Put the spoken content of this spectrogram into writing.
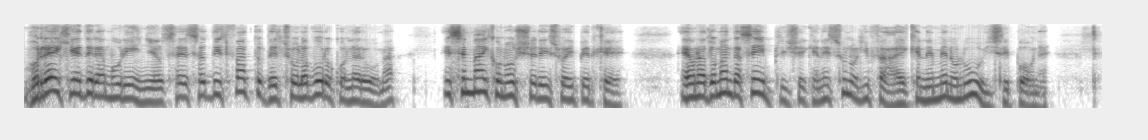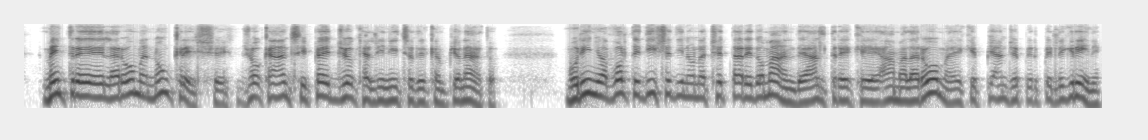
Vorrei chiedere a Mourinho se è soddisfatto del suo lavoro con la Roma e se mai conoscere i suoi perché. È una domanda semplice che nessuno gli fa e che nemmeno lui si pone. Mentre la Roma non cresce, gioca anzi peggio che all'inizio del campionato. Mourinho a volte dice di non accettare domande, altre che ama la Roma e che piange per Pellegrini,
